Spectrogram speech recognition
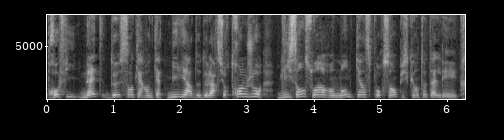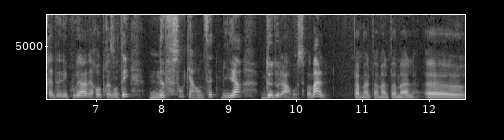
profits nets de 144 milliards de dollars sur 30 jours glissants, soit un rendement de 15%, puisqu'en total, les trades à découvert avaient représenté 947 milliards de dollars. Bon, c'est pas mal. Pas mal, pas mal, pas mal. Euh,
